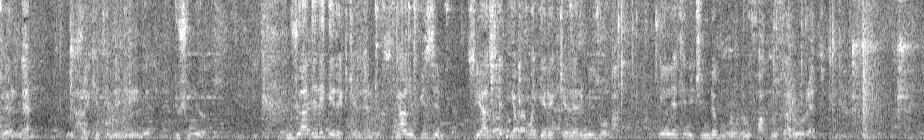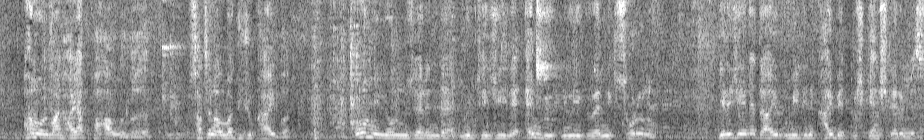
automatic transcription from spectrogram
üzerine e, hareket edeceğini düşünüyoruz. Mücadele gerekçelerimiz, yani bizim siyaset yapma gerekçelerimiz olan milletin içinde bulunduğu fakr zaruret, anormal hayat pahalılığı, satın alma gücü kaybı, 10 milyonun üzerinde mülteciyle en büyük milli güvenlik sorunu, geleceğine dair ümidini kaybetmiş gençlerimiz,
